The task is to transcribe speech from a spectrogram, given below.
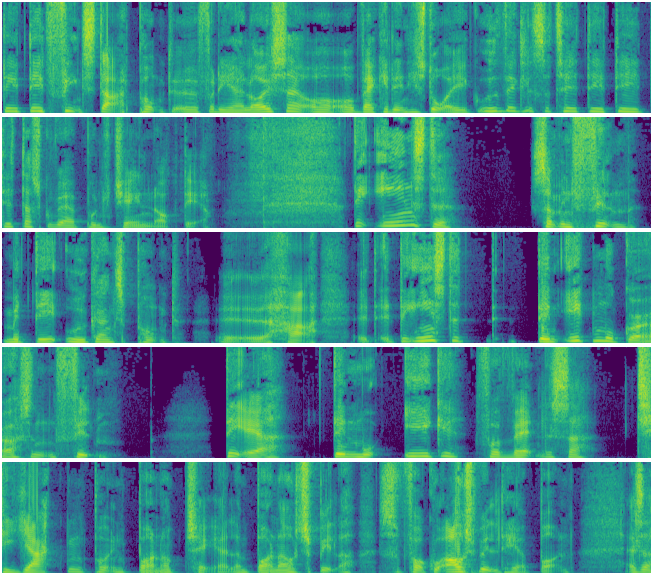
det, det er et fint startpunkt øh, for det her løjse, og, og hvad kan den historie ikke udvikle sig til? Det, det, det, der skulle være potentiale nok der. Det eneste, som en film med det udgangspunkt øh, har. Det eneste, den ikke må gøre, sådan en film, det er, den må ikke forvandle sig til jagten på en båndoptager eller en båndafspiller, for at kunne afspille det her bånd. Altså,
